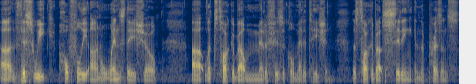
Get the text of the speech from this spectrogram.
uh, this week, hopefully on Wednesday's show, uh, let's talk about metaphysical meditation. Let's talk about sitting in the presence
